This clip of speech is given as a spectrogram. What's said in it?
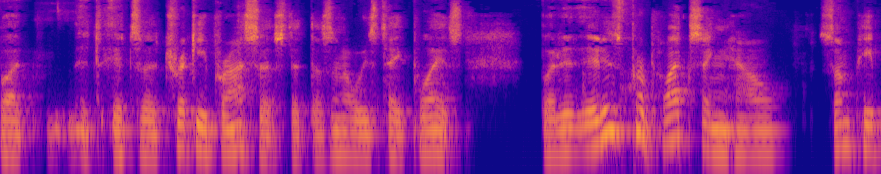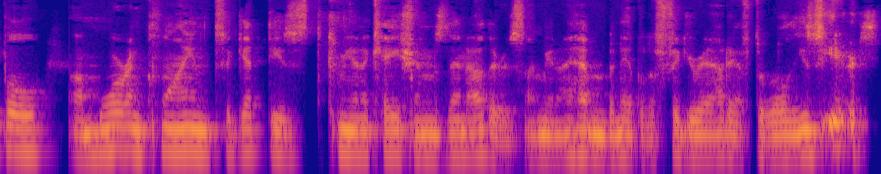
but it, it's a tricky process that doesn't always take place but it, it is perplexing how some people are more inclined to get these communications than others. I mean, I haven't been able to figure it out after all these years.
